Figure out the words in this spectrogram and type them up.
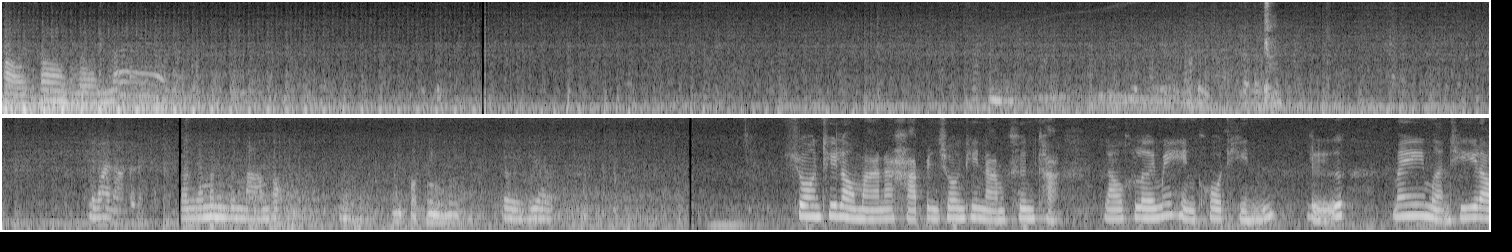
เขาช่องลมแล้วไม่ว่ายน้ำไปเลยตอนนี้มันเป็นน้ำต่อมีปักเครื่อลงไหมเออเรียช่วงที่เรามานะคะ เป็นช่วงที่น้ำขึ้นค่ะ เราเลยไม่เห็นโขดหินหรือ ไม่เหมือนที่เรา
